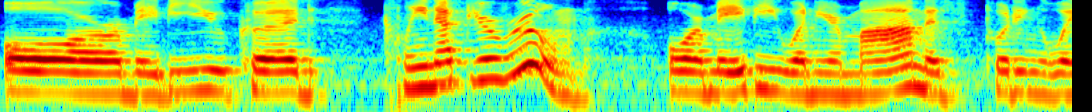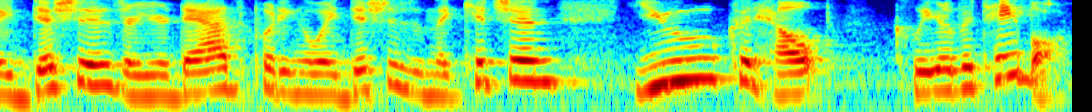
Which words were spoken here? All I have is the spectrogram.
Or maybe you could clean up your room. Or maybe when your mom is putting away dishes or your dad's putting away dishes in the kitchen, you could help clear the table.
